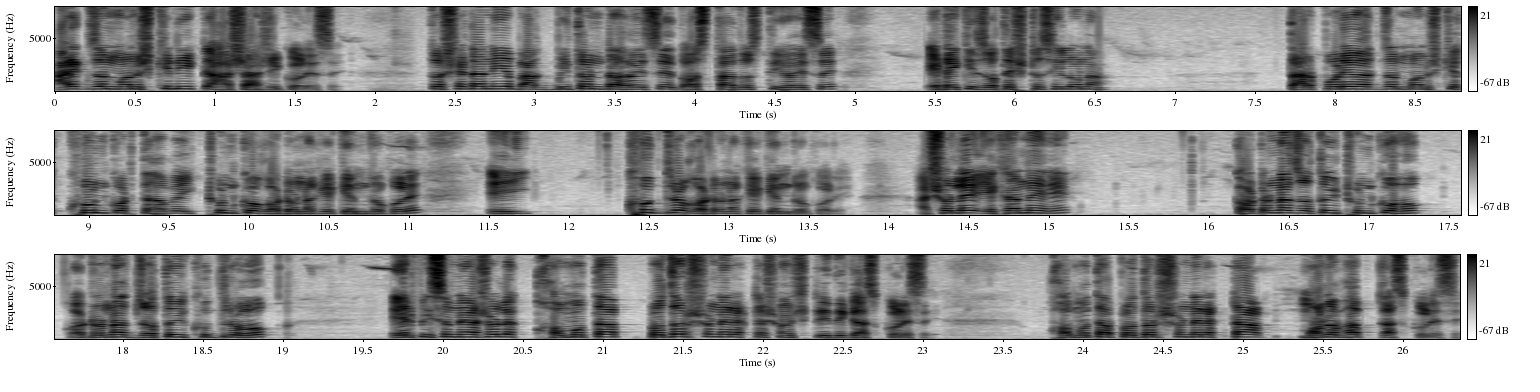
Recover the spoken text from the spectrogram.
আরেকজন মানুষকে নিয়ে একটা হাসাহাসি করেছে। তো সেটা নিয়ে বাকবিতনটা হয়েছে, ধস্তাধস্তি হয়েছে এটা কি যথেষ্ট ছিল না? তারপরেও একজন মানুষকে খুন করতে হবে, এই ঠুনকো ঘটনাকে কেন্দ্র করে, এই ক্ষুদ্র ঘটনাকে কেন্দ্র করে। আসলে এখানে ঘটনা যতই ঠুনকো হোক, ঘটনা যতই ক্ষুদ্র হোক, এর পিছনে আসলে ক্ষমতা প্রদর্শনের একটা সংস্কৃতি কাজ করেছে। ক্ষমতা প্রদর্শনের একটা মনোভাব কাজ করেছে।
